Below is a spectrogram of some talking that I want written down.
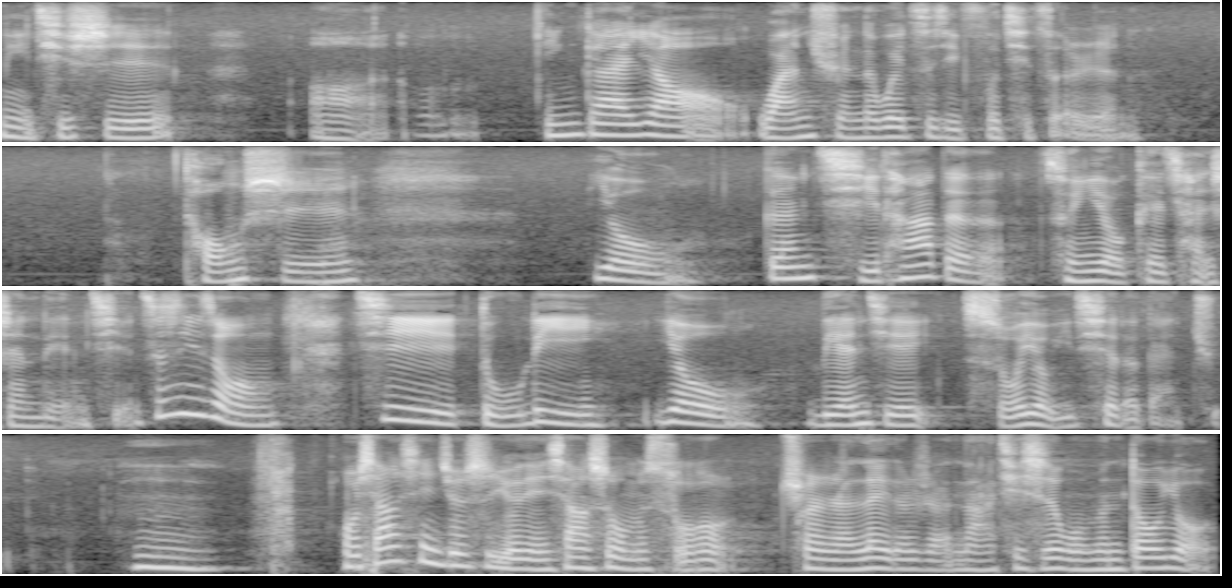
你其实啊。呃应该要完全的为自己负起责任，同时又跟其他的存有可以产生连接，这是一种既独立又连接所有一切的感觉。嗯，我相信就是有点像是我们所有全人类的人呐、其实我们都有，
